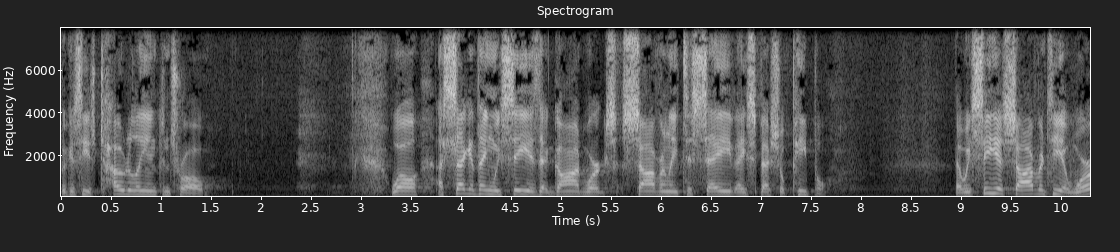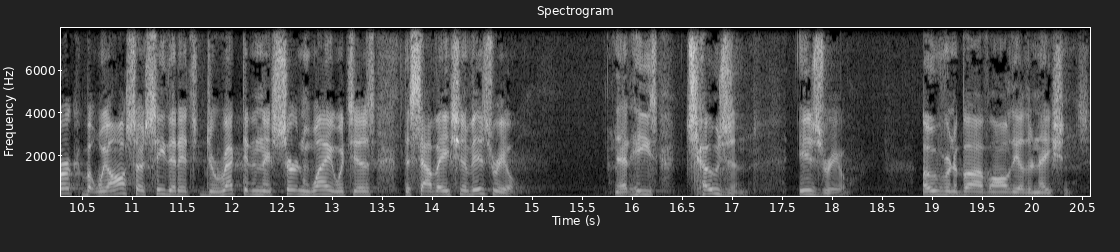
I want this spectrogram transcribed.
because he is totally in control. Well, a second thing we see is that God works sovereignly to save a special people. That we see his sovereignty at work, but we also see that it's directed in a certain way, which is the salvation of Israel. That he's chosen Israel over and above all the other nations.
